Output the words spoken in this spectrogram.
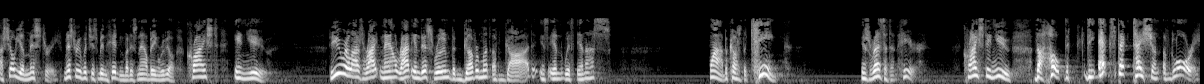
I show you a mystery, mystery which has been hidden but is now being revealed. Christ in you. Do you realize right now, right in this room, the government of God is in within us? Why? Because the King is resident here. Christ in you, the hope, the, the expectation of glory.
